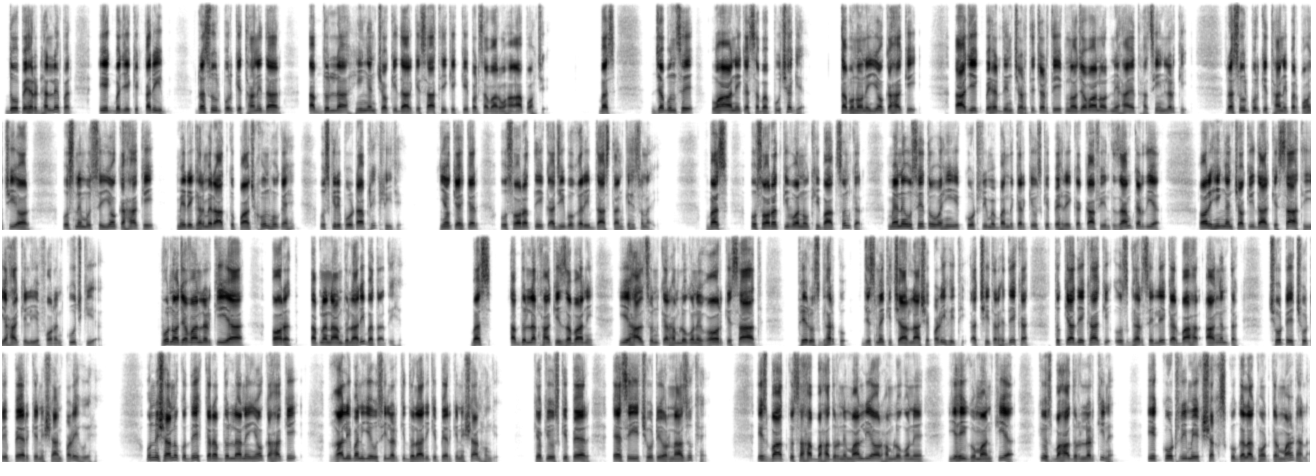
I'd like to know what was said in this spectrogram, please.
दोपहर ढलने पर एक बजे के करीब रसूलपुर के थानेदार अब्दुल्ला हींगन चौकीदार के साथ एक इक्के पर सवार वहाँ आ पहुँचे। बस, जब उनसे वहाँ आने का सबब पूछा गया, तब उन्होंने यों कहा कि, आज एक पहर दिन चढ़ते चढ़ते एक नौजवान और निहायत हसीन लड़की रसूलपुर के थाने पर पहुँची और उसने मुझसे यों कहा कि, मेरे घर में रात को पाँच खून हो गए हैं, उसकी रिपोर्ट आप लिख लीजिए। यों कहकर उस औरत ने एक अजीब व गरीब दास्तान कह सुनाई। बस, उस औरत की वो अनोखी बात सुनकर मैंने उसे तो वहीं एक कोठरी में बंद करके उसके पहरे का काफ़ी इंतज़ाम कर दिया और हिंगन चौकीदार के साथ यहाँ के लिए फ़ौरन कूच किया। वो नौजवान लड़की या औरत अपना नाम दुलारी बताती है। बस अब्दुल्ला खां की जबानी, ये हाल सुनकर हम लोगों ने गौर के साथ फिर उस घर को, जिसमें कि चार लाशें पड़ी हुई थी, अच्छी तरह देखा। तो क्या देखा कि उस घर से लेकर बाहर आँगन तक छोटे छोटे पैर के निशान पड़े हुए हैं। उन निशानों को देखकर अब्दुल्ला ने यों कहा कि गालिबन ये उसी लड़की दुलारी के पैर के निशान होंगे, क्योंकि उसके पैर ऐसे ही छोटे और नाजुक हैं। इस बात को साहब बहादुर ने मान लिया और हम लोगों ने यही गुमान किया कि उस बहादुर लड़की ने एक कोठरी में एक शख्स को गला घोंट कर मार डाला,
